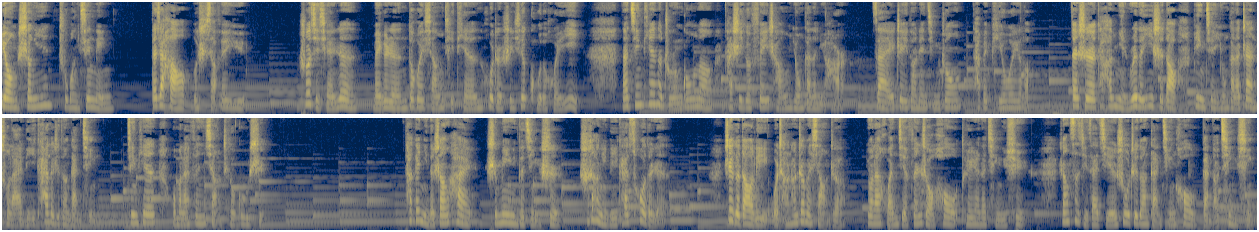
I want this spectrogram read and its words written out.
用声音触碰心灵。大家好，我是小飞鱼。说起前任，每个人都会想起甜或者是一些苦的回忆。那今天的主人公呢？她是一个非常勇敢的女孩，在这一段恋情中，她被 PUA 了，但是她很敏锐地意识到，并且勇敢地站出来，离开了这段感情。今天我们来分享这个故事。他给你的伤害是命运的警示，是让你离开错的人。这个道理我常常这么想着，用来缓解分手后颓然的情绪，让自己在结束这段感情后感到庆幸。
